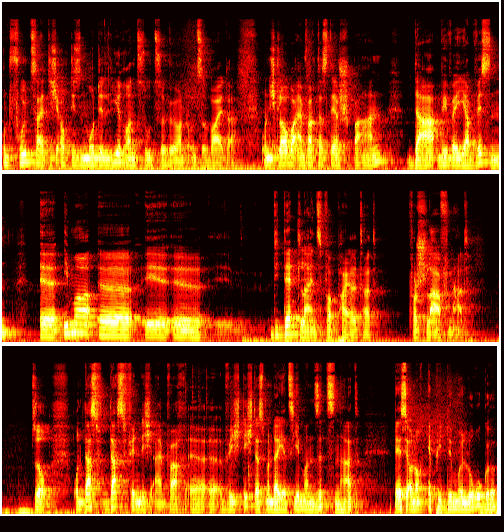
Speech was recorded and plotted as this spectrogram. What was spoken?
und frühzeitig auch diesen Modellierern zuzuhören und so weiter. Und ich glaube einfach, dass der Spahn da, wie wir ja wissen, äh, immer äh, äh die Deadlines verpeilt hat, verschlafen hat. So, und das, das finde ich einfach äh, äh, wichtig, dass man da jetzt jemanden sitzen hat. Der ist ja auch noch Epidemiologe,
